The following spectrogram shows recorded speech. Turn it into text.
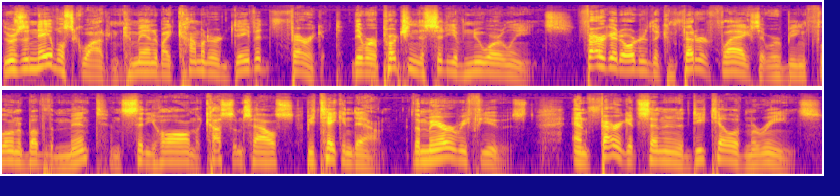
There was a naval squadron commanded by Commodore David Farragut. They were approaching the city of New Orleans. Farragut ordered the Confederate flags that were being flown above the Mint and City Hall and the Customs House be taken down. The mayor refused, and Farragut sent in a detail of Marines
